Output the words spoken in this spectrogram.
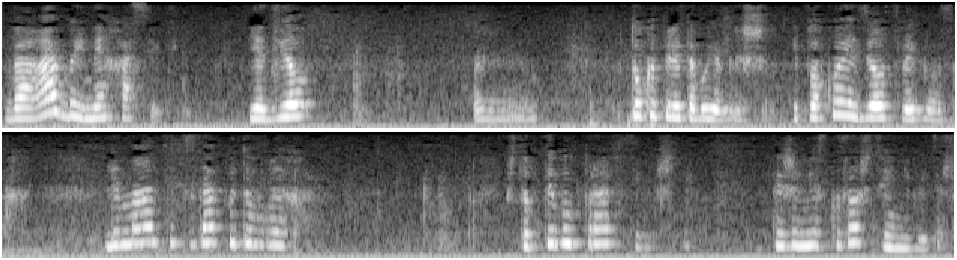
Вара бейне хасити. Я делал, э, только перед тобой я грешил. И плохое я делал в твоих глазах. Лиман ты цедак бедувреха. Чтоб ты был прав, Всевышний. Ты же мне сказал, что я не выдержу.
